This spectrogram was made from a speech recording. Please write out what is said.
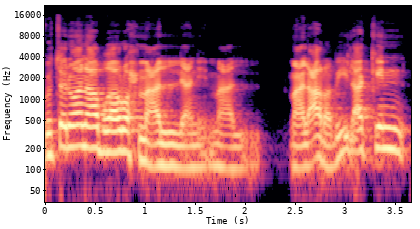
قلت له أنا أبغى أروح مع ال يعني مع ال مع العربي لكن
